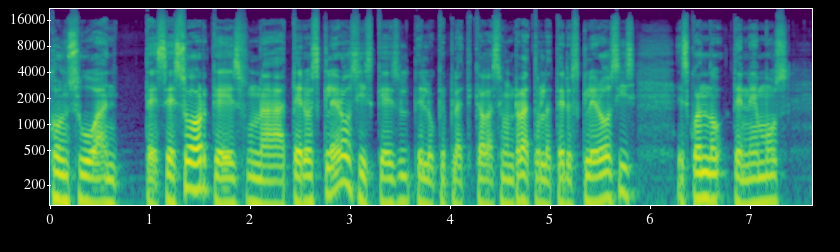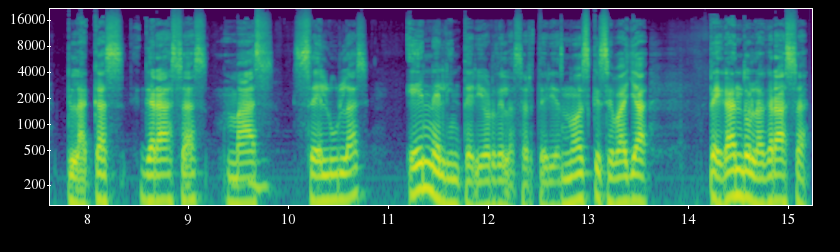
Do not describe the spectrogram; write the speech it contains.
con su antecesor, que es una aterosclerosis, que es de lo que platicaba hace un rato. La aterosclerosis es cuando tenemos placas grasas más células en el interior de las arterias. No es que se vaya pegando la grasa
